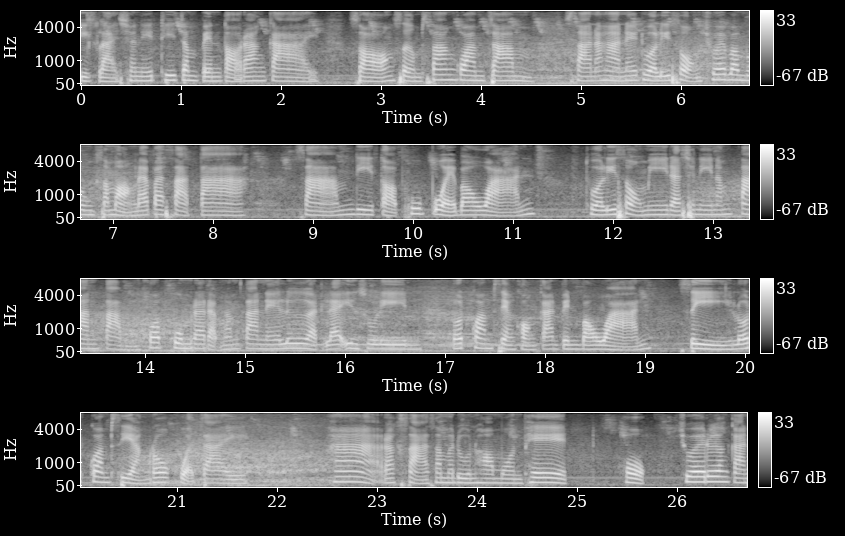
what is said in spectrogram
อีกหลายชนิดที่จำเป็นต่อร่างกาย 2. เสริมสร้างความจำ สารอาหารในถั่วลิสงช่วยบำรุงสมองและประสาทตา 3. ดีต่อผู้ป่วยเบาหวาน ถั่วลิสงมีดัชนีน้ำตาลต่ำ ควบคุมระดับน้ำตาลในเลือด และอินซูลิน ลดความเสี่ยงของการเป็นเบาหวาน 4. ลดความเสี่ยงโรคหัวใจ 5. รักษาสมดุลฮอร์โมนเพศ 6. ช่วยเรื่องการ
